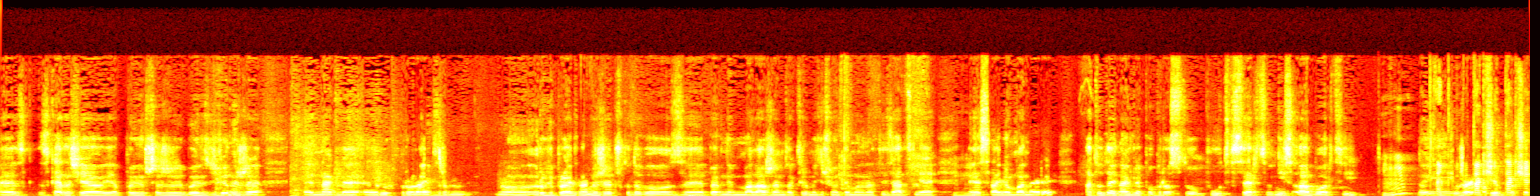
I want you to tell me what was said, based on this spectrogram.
E, zgadza się, ja, ja powiem szczerze, że byłem zdziwiony, że e, nagle e, ruch pro-life zrobił, no ruchy pro-life znamy, że przykładowo z pewnym malarzem, za którym będziesz miał demonetyzację, mhm. stają banery, a tutaj nagle po prostu płód w sercu, nic o aborcji. Mhm. No i tak, tak, się, tak, się,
